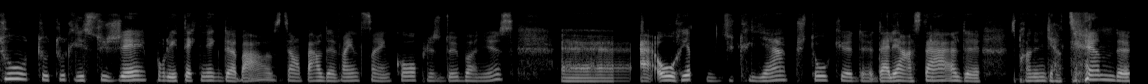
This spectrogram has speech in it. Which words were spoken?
tous les sujets pour les techniques de base. on parle de 25 cours plus deux bonus euh, au rythme du client plutôt que d'aller en salle, de se prendre une gardienne, de,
